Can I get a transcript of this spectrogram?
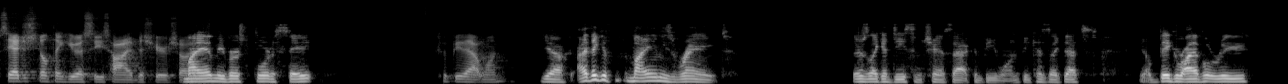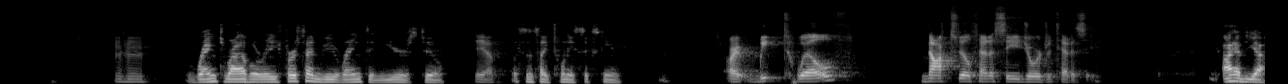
See, I just don't think USC's high this year, so Miami versus Florida State. could be that one. Yeah, I think if Miami's ranked, there's like a decent chance that could be one because like that's you know big rivalry, mm-hmm. ranked rivalry, first time view ranked in years too, Yeah. since like 2016. All right, week 12, Knoxville, Tennessee, Georgia, Tennessee. I have yeah.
